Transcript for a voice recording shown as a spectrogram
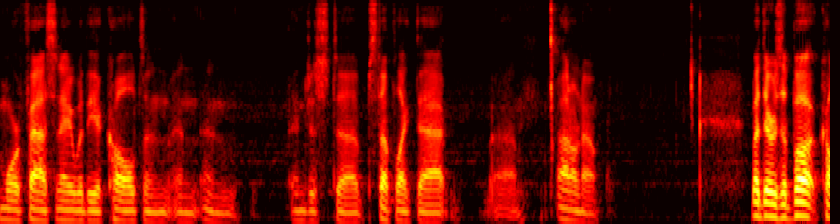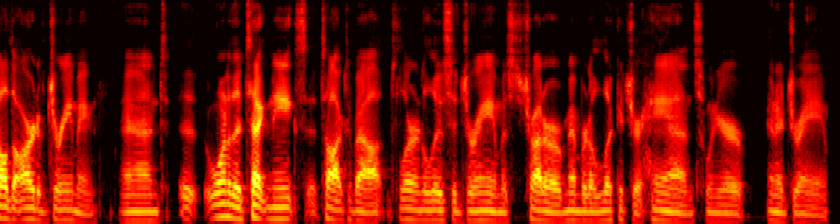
more fascinated with the occult and and and and just uh, stuff like that. Um, I don't know. But there was a book called The Art of Dreaming, and it, one of the techniques it talked about to learn to lucid dream is to try to remember to look at your hands when you're in a dream.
